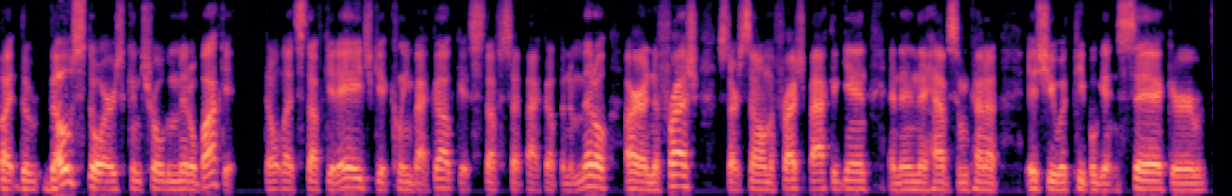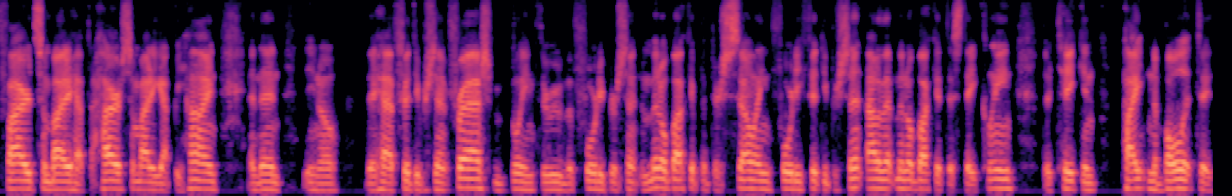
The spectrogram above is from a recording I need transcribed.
but the, those stores control the middle bucket. Don't let stuff get aged, get cleaned back up, get stuff set back up in the middle or in the fresh, start selling the fresh back again. And then they have some kind of issue with people getting sick or fired somebody, have to hire somebody, got behind. And then, you know, they have 50% fresh, bleeding through the 40% in the middle bucket, but they're selling 40, 50% out of that middle bucket to stay clean. They're taking biting the bullet to,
